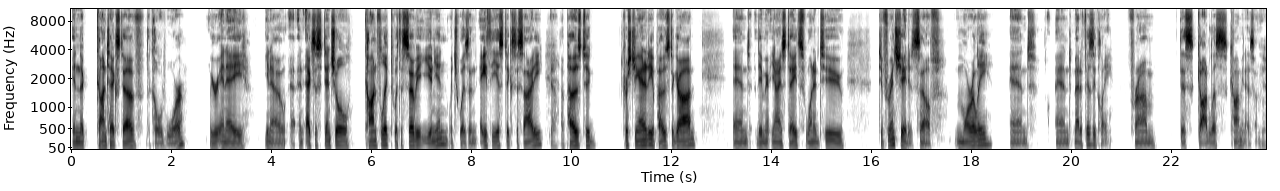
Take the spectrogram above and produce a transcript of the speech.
In the context of the Cold War, we were in a you know an existential conflict with the Soviet Union, which was an atheistic society yeah. opposed to Christianity, opposed to God, and the United States wanted to differentiate itself morally and and metaphysically from this godless communism. Yeah.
